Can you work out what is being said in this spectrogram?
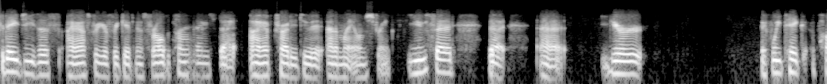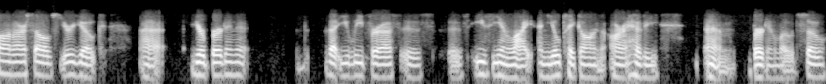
Today, Jesus, I ask for your forgiveness for all the times that I have tried to do it out of my own strength. You said that uh, your if we take upon ourselves your yoke, uh, your burden that you leave for us is is easy and light, and you'll take on our heavy um, burden load. So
